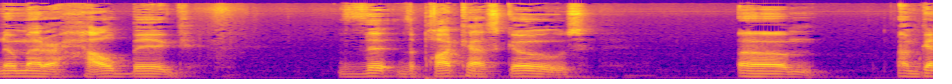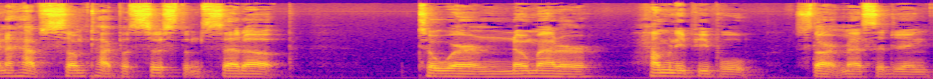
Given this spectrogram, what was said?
no matter how big the the podcast goes, um, I'm gonna have some type of system set up to where no matter how many people start messaging,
